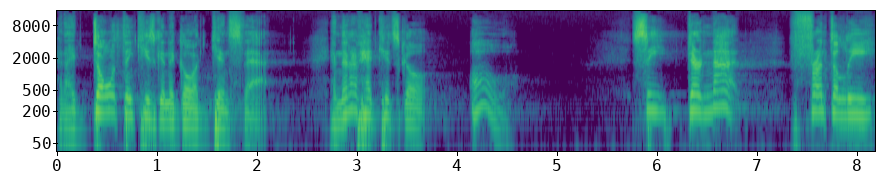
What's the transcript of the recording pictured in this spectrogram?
and I don't think he's gonna go against that. And then I've had kids go, oh, see, they're not frontally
